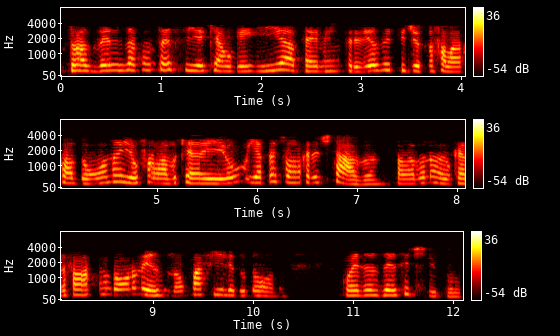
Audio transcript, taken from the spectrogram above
Então, às vezes acontecia que alguém ia até minha empresa e pedia para falar com a dona e eu falava que era eu e a pessoa não acreditava. Falava, não, eu quero falar com o dono mesmo, não com a filha do dono. Coisas desse tipo.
